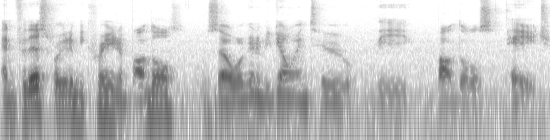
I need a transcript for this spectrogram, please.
And for this, we're going to be creating a bundle. So we're going to be going to the bundles page.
